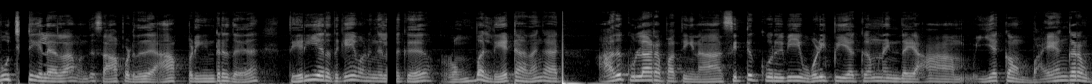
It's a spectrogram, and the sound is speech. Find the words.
பூச்சிகளெல்லாம் வந்து சாப்பிடுது அப்படின்றது தெரியறதுக்கே இவனுங்களுக்கு ரொம்ப லேட்டாக தாங்க அதுக்குள்ளார பார்த்தீங்கன்னா சிட்டுக்குருவி ஒழிப்பு இயக்கம்னு இந்த இயக்கம் பயங்கரம்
